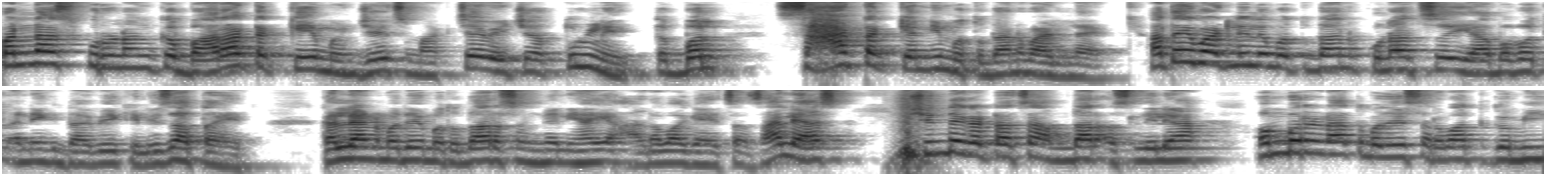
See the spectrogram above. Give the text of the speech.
पन्नास पूर्णांक बारा टक्के म्हणजेच मागच्या वेळच्या तुलनेत तब्बल सहा टक्क्यांनी मतदान वाढलंय. आता हे वाढलेलं मतदान कुणाचं याबाबत अनेक दावे केले जात आहेत. कल्याणमध्ये मतदारसंघनिहाय आढावा घ्यायचा झाल्यास शिंदे गटाचा आमदार असलेल्या अंबरनाथमध्ये सर्वात कमी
